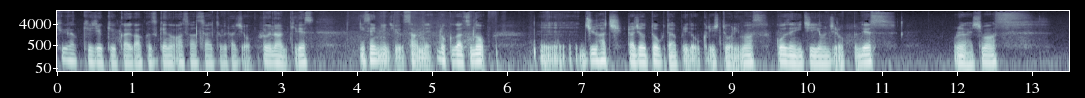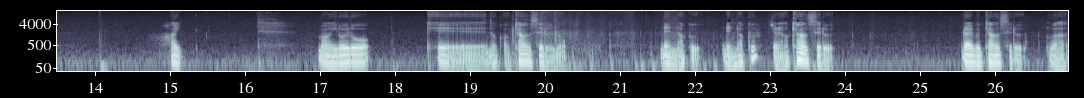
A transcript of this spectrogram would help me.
999回学付けの朝サイトラジオ風なびきです。2023年6月の、えー、18ラジオトークとアプリでお送りしております。午前1時46分です。お願いします。はい。まあいろいろえー、なんかキャンセルの連絡連絡？じゃないキャンセル。ライブキャンセルが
